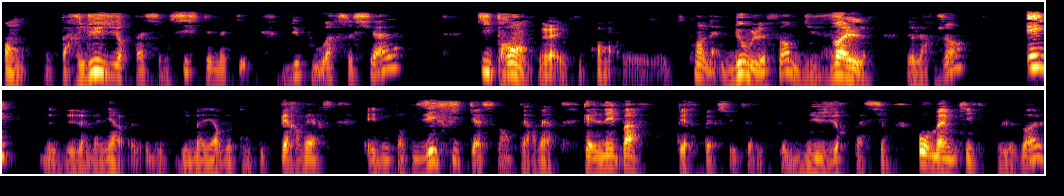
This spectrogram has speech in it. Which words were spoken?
en, par l'usurpation systématique du pouvoir social qui prend, qui prend, euh, qui prend la double forme du vol de l'argent et de, la manière, d'une manière d'autant plus perverse et d'autant plus efficacement perverse qu'elle n'est pas perçue comme, comme, une usurpation au même titre que le vol,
